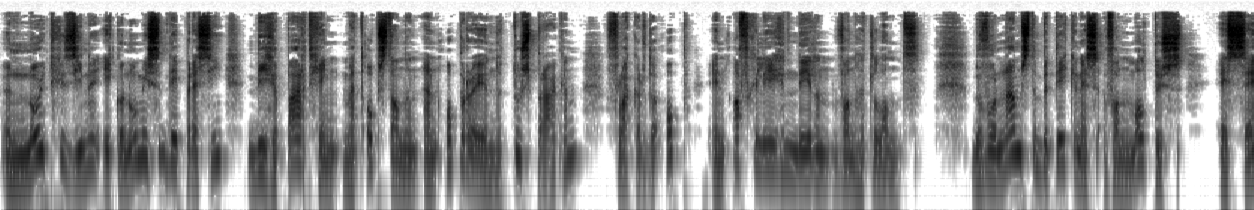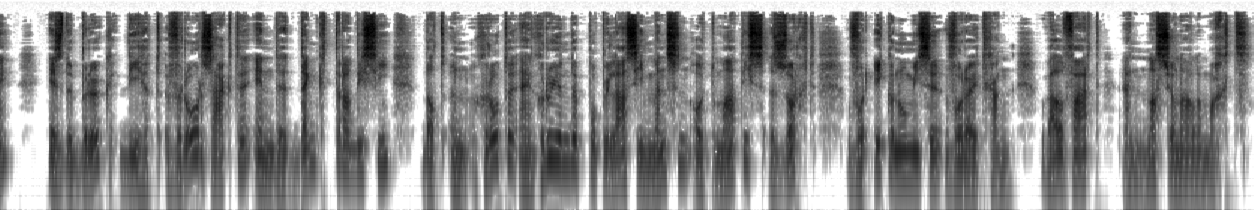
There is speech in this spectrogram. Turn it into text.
Een nooit geziene economische depressie, die gepaard ging met opstanden en opruiende toespraken, flakkerde op in afgelegen delen van het land. De voornaamste betekenis van Malthus' essay is de breuk die het veroorzaakte in de denktraditie dat een grote en groeiende populatie mensen automatisch zorgt voor economische vooruitgang, welvaart en nationale macht.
